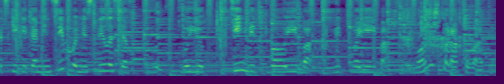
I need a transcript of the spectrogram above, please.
Можеш скільки камінців помістилося в твою тінь від твоєї від твоєї башти? Можеш порахувати?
